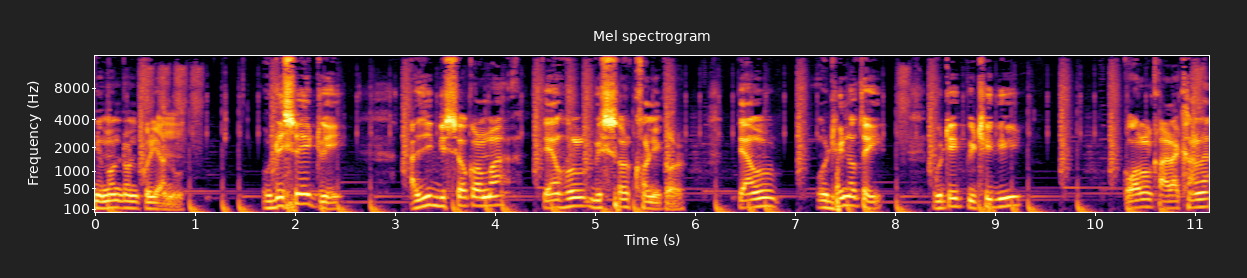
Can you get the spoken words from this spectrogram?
নিমন্ত্ৰণ কৰি আনো। উদ্দেশ্য এইটোৱেই আজি বিশ্বকৰ্মা তেওঁ হ'ল বিশ্বৰ খনিকৰ। তেওঁৰ অধীনতেই গোটেই পৃথিৱীৰ কল কাৰখানা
